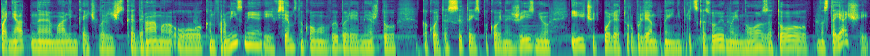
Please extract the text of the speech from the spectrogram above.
понятная маленькая человеческая драма о конформизме и всем знакомом выборе между какой-то сытой и спокойной жизнью и чуть более турбулентной и непредсказуемой, но зато настоящей,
